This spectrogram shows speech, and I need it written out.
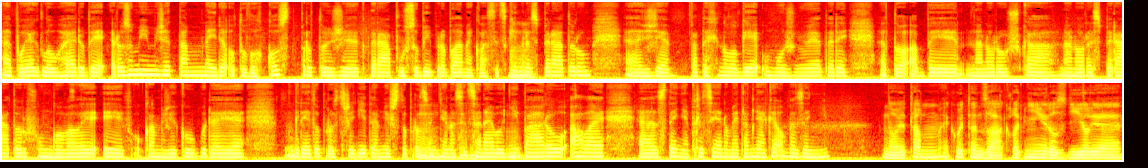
Eh, po jak dlouhé době? Rozumím, že tam nejde o tu vlhkost, protože která působí problémy klasickým hmm. respirátorům, eh, že ta technologie umožňuje tedy to, aby nanorouška, nanorespirátor fungovaly i v okamžiku, kde je, kde je to prostředí téměř 100% hmm. nasycené vodní hmm. párou, ale stejně přeci jenom je tam nějaké omezení. No je tam jako ten základní rozdíl je,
